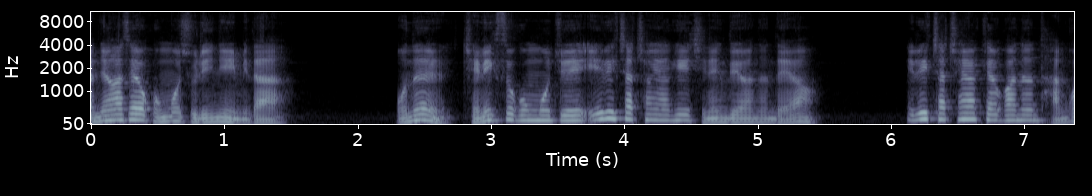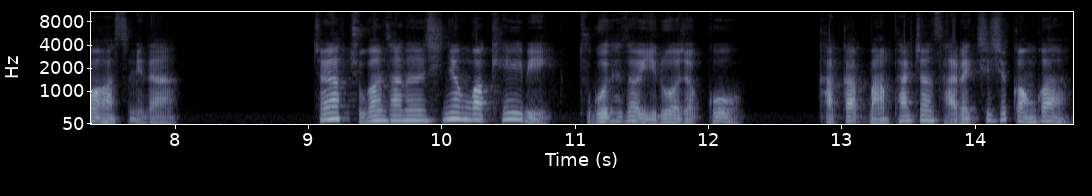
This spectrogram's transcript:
안녕하세요. 공모 주린이입니다. 오늘 제닉스 공모주의 1일차 청약이 진행되었는데요. 1일차 청약 결과는 다음과 같습니다. 청약 주관사는 신영과 KB 두 곳에서 이루어졌고 각각 18,470건과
